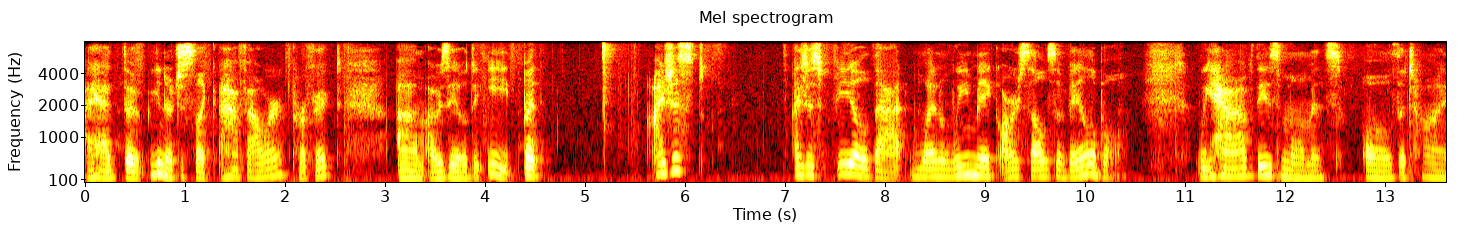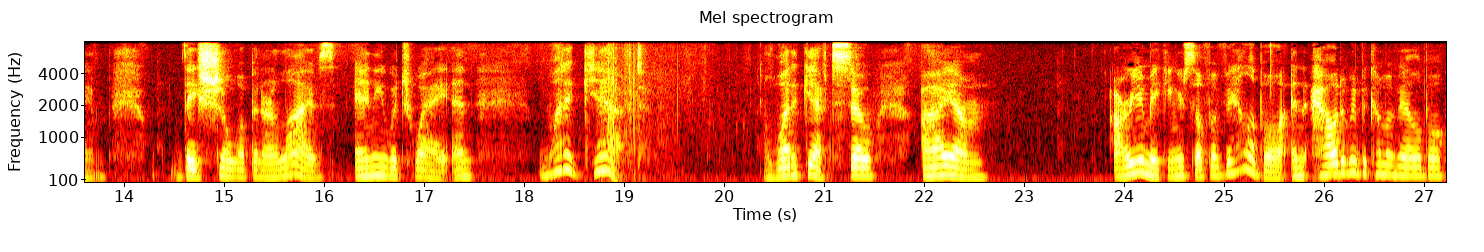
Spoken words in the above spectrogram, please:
I had the, you know, just like a half hour, perfect. Um, I was able to eat, but I just, I just feel that when we make ourselves available, we have these moments all the time. They show up in our lives any which way. And what a gift. What a gift. So I um are you making yourself available? And how do we become available?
